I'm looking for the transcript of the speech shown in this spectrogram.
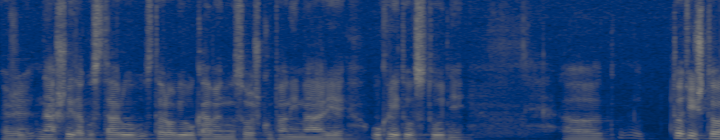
že našli takú starú, starobilú kamennú sošku Pany Márie ukrytú v studni. E, Totiž to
